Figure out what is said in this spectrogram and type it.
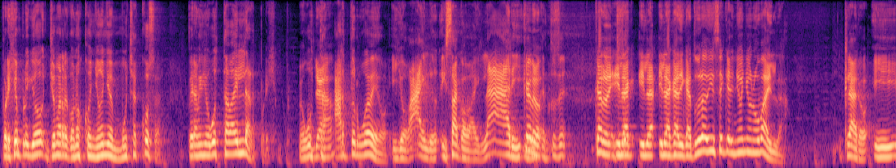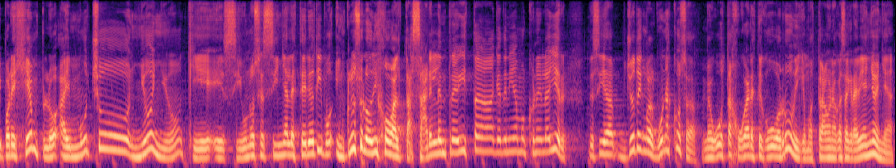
Por ejemplo, yo, yo me reconozco ñoño en muchas cosas. Pero a mí me gusta bailar, por ejemplo. Me gusta Ya. harto el hueveo. Y yo bailo y saco a bailar. Y, y Claro. entonces. Claro, y la, y, la, y la caricatura dice que el ñoño no baila. Claro, y por ejemplo, hay mucho ñoño que eh, si uno se ciña al estereotipo, incluso lo dijo Baltasar en la entrevista que teníamos con él ayer, decía, yo tengo algunas cosas, me gusta jugar este cubo Rubik, que mostraba una cosa que era bien ñoña,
